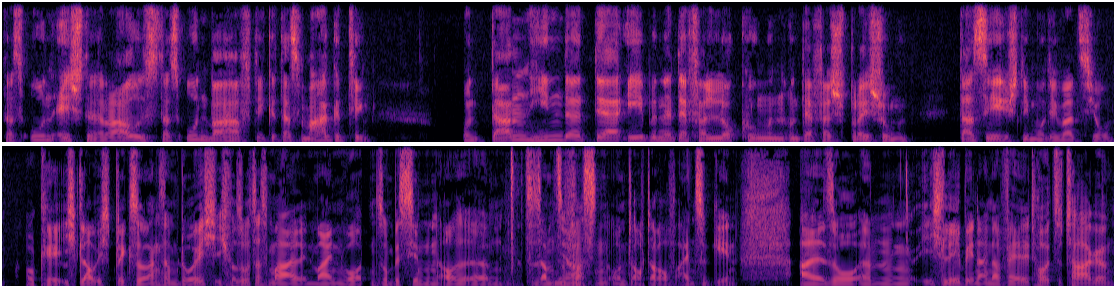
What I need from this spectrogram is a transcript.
Das Unechte raus, das Unwahrhaftige, das Marketing. Und dann hinter der Ebene der Verlockungen und der Versprechungen, da sehe ich die Motivation. Okay, ich glaube, ich blick so langsam durch. Ich versuche das mal in meinen Worten so ein bisschen ähm, zusammenzufassen ja. und auch darauf einzugehen. Also, ähm, ich lebe in einer Welt heutzutage,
